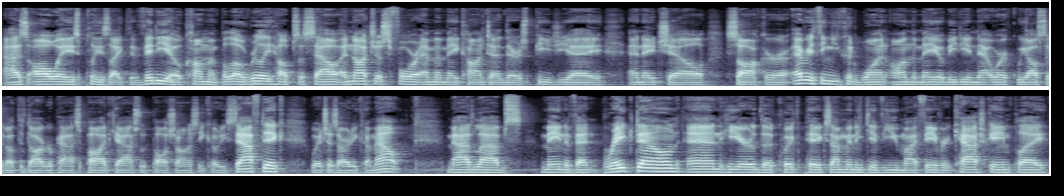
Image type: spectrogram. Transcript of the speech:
As always, please like the video, comment below, really helps us out. And not just for MMA content, there's PGA, NHL, soccer, everything you could want on the Mayo Media Network. We also got the Dogger Pass podcast with Paul Shaughnessy, Cody Saftik, which has already come out. Mad Labs main event breakdown, and here the quick picks. I'm going to give you my favorite cash game play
